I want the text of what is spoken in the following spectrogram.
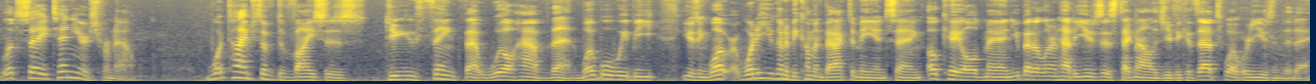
let's say, ten years from now. What types of devices do you think that we'll have then? What will we be using? What What are you going to be coming back to me and saying? Okay, old man, you better learn how to use this technology because that's what we're using today.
